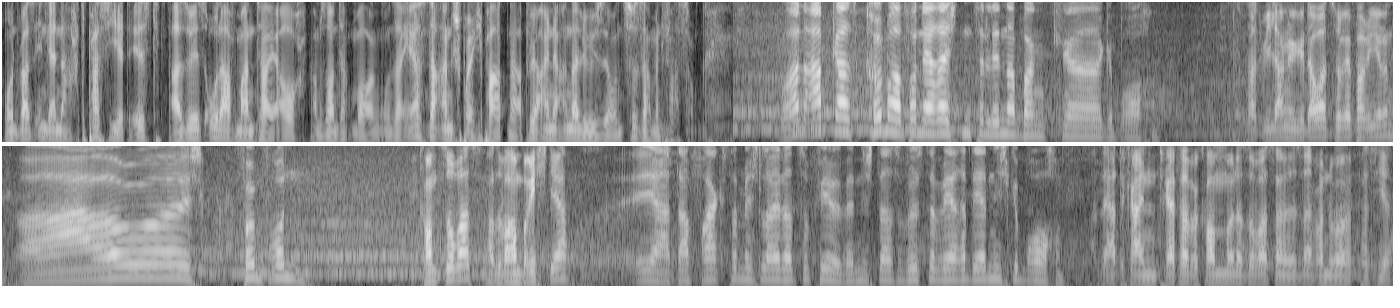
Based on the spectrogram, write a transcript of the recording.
und was in der Nacht passiert ist. Also ist Olaf Mantai auch am Sonntagmorgen unser erster erster Ansprechpartner für eine Analyse und Zusammenfassung. War ein Abgaskrümmer von der rechten Zylinderbank äh, gebrochen. Das hat wie lange gedauert zu reparieren? Ah, fünf Runden. Wie kommt sowas? Also warum bricht der? Ja, da fragst du mich leider zu viel. Wenn ich das wüsste, wäre der nicht gebrochen. Also er hatte keinen Treffer bekommen oder sowas, sondern das ist einfach nur passiert.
